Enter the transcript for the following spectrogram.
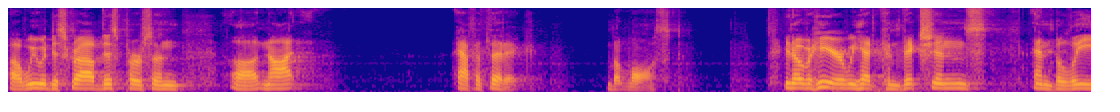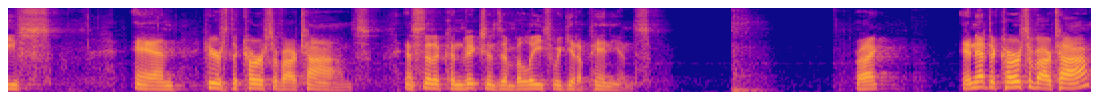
Uh, we would describe this person uh, not apathetic, but lost. You know, over here we had convictions and beliefs, and here's the curse of our times. Instead of convictions and beliefs, we get opinions. Right? Isn't that the curse of our time?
